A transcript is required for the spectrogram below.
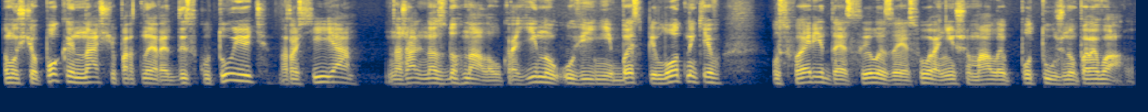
тому що поки наші партнери дискутують, Росія, на жаль, наздогнала Україну у війні безпілотників у сфері, де сили ЗСУ раніше мали потужну перевагу.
